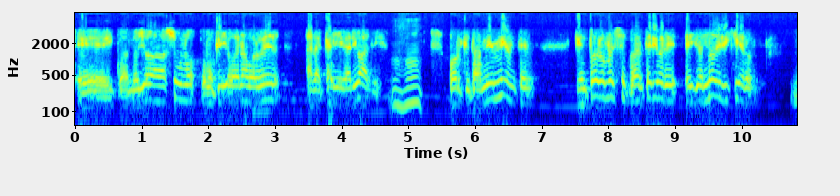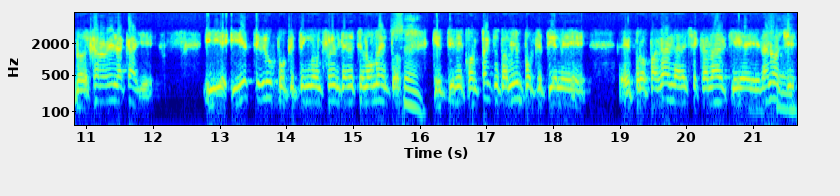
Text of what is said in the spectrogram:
eh, cuando yo asumo como que ellos van a volver a la calle Garibaldi. Porque también mienten que en todos los meses anteriores ellos no dirigieron lo dejaron en la calle. Y, y este grupo que tengo enfrente en este momento que tiene contacto también porque tiene eh, propaganda en ese canal que en la noche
